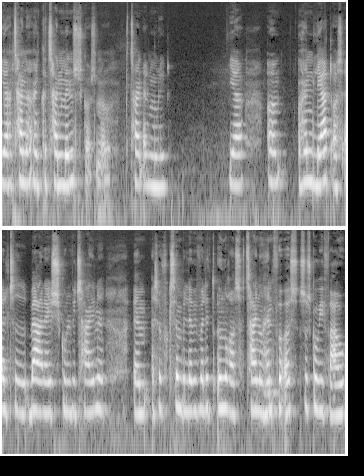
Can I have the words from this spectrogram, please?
ja, han, tegner, han kan tegne mennesker og sådan noget. Han kan tegne alt muligt. Ja, og, og han lærte os altid, hver dag skulle vi tegne. Øhm, altså for eksempel, da vi var lidt yngre, så tegnede han for os, så skulle vi farve.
